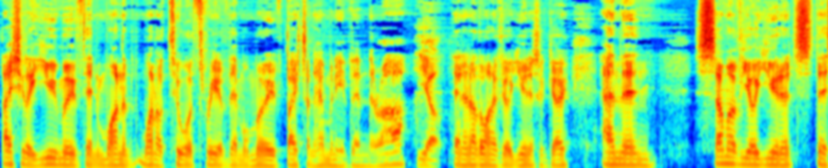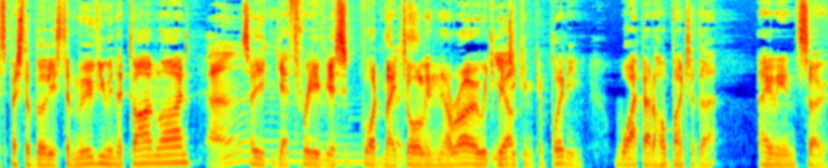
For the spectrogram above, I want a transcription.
basically you move, then one of one or two or three of them will move based on how many of them there are. Yep. Then another one of your units would go, and then. Some of your units, their special ability is to move you in the timeline, Ah. so you can get three of your squad mates all in a row, which means you can completely wipe out a whole bunch of the aliens. So,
